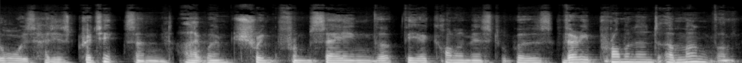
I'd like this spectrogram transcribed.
always had his critics, and I won't shrink from saying that The Economist was very prominent among them,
